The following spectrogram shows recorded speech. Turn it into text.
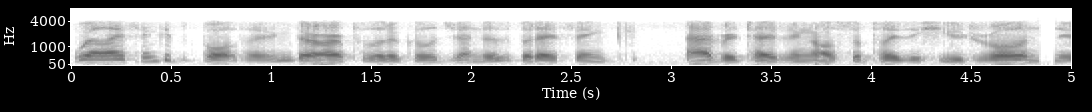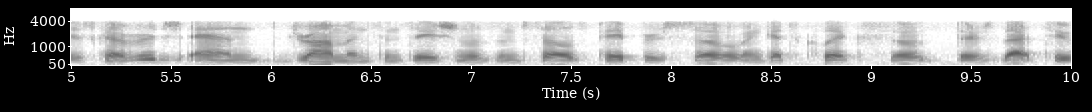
Well, I think it's both. I think there are political agendas, but I think advertising also plays a huge role in news coverage, and drama and sensationalism sells papers, so and gets clicks. So there's that too.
